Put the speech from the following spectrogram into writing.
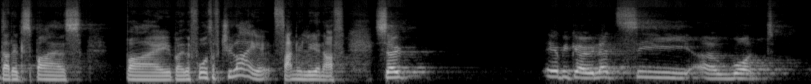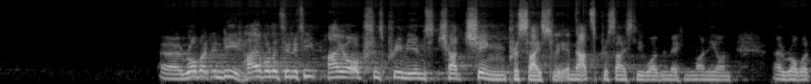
that expires by, by the 4th of July, funnily enough. So here we go. Let's see uh, what uh, Robert, indeed, higher volatility, higher options premiums, cha-ching, precisely. And that's precisely why we're making money on uh, Robert.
